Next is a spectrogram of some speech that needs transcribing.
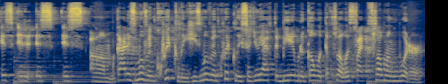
it's it's it's um God is moving quickly. He's moving quickly, so you have to be able to go with the flow. It's like flowing water.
